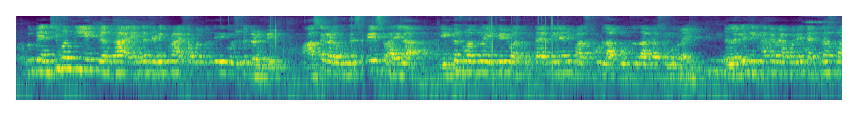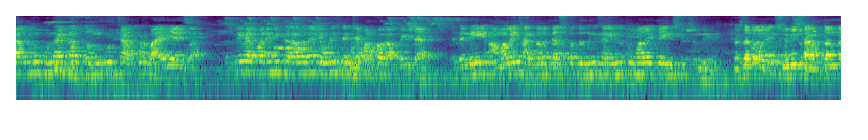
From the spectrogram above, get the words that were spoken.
परंतु त्यांची पण ती एक व्यथा आहे का जेणेकरून अशा पद्धतीने गोष्ट घडते? असं घडत उद्या स्पेस राहिला. एकच बाजूला एकेरी वाहतूक तयार केली आणि पाच फूट दहा जागा समोर राहील. तर लगेच एखादा व्यापारी त्यातलाच माल घेऊन पुन्हा एकदा दोन फूट चार फूट बाहेर यायचा. तर ते व्यापाऱ्यांनी करावं नाही एवढीच त्यांच्या माफक अपेक्षा आहे. तर त्यांनी आम्हालाही सांगताना त्याच पद्धतीने सांगितलं तुम्हालाही ते इन्स्ट्रक्शन दिले. तुम्ही सांगताना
